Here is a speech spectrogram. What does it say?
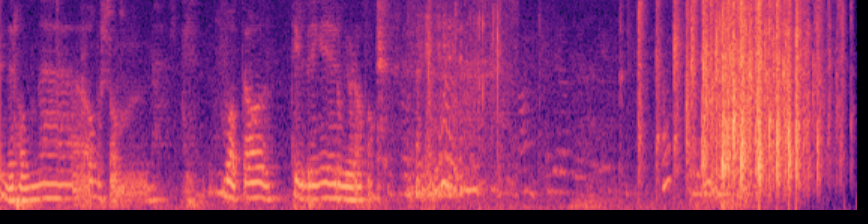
underholdende og morsom måte å tilbringe romjula på.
